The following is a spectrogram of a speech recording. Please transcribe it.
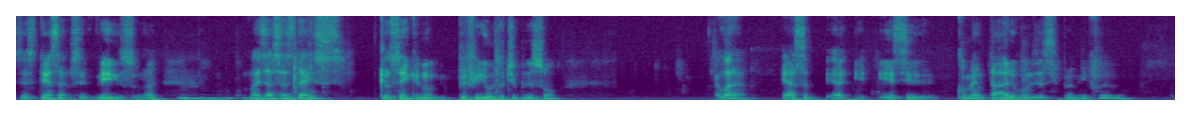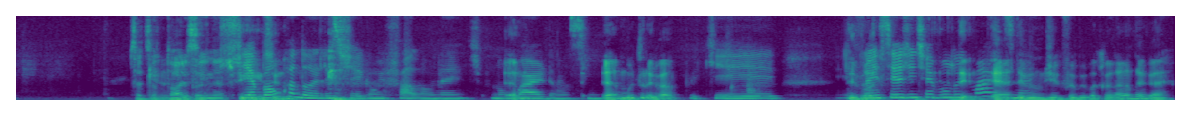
Você, tem essa, você vê isso, né? Uhum. Mas essas 10 que eu sei que não, preferiam outro tipo de som. Agora, essa, é- esse comentário, vamos dizer assim, para mim foi. Satisfatório, sim, né? Sim, e é bom sim. quando eles chegam e falam, né? Tipo, não É- guardam, assim. É muito legal. Porque Teve uma- Influencia a gente a evoluir De- mais, é, né? teve um dia que foi bem bacana lá na Dangai.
